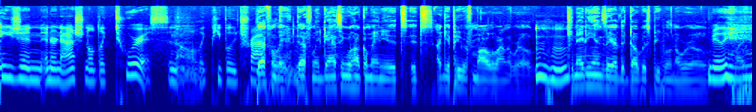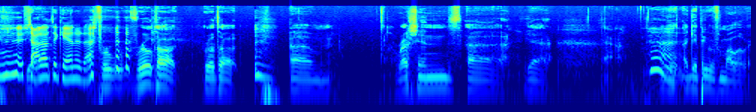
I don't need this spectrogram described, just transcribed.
Asian international like tourists and all like people who travel. definitely, in. definitely. Dancing with Hunk-O-Mania, it's it's. I get people from all around the world. Mm-hmm. Canadians, they are the dopest people in the world. Really? Like, Shout yeah. out to Canada. For, for real talk, real talk. Um, Russians, uh, yeah, Huh. get, I get people from all over.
